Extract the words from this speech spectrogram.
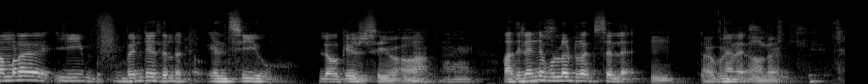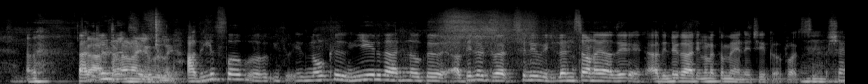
നമ്മളെ ഈ ഇവന്റെ ഇതുണ്ടല്ലോ എൽ സി യു ലോകേഷ്. അതിൽ തന്നെ ഫുള്ള് ഡ്രഗ്സ് അല്ലേ. അതിലിപ്പോ നോക്ക് ഈ ഒരു കാര്യം നോക്ക് അതിൽ ഡ്രഗ്സിൽ വില്ലൻസ് ആണ് അത് അതിന്റെ കാര്യങ്ങളൊക്കെ മാനേജ് ചെയ്തത് ഡ്രഗ്സ് പക്ഷെ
